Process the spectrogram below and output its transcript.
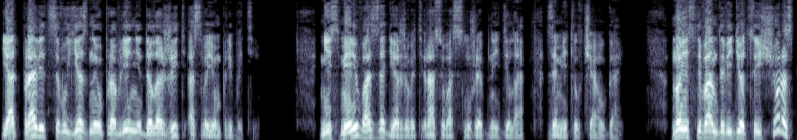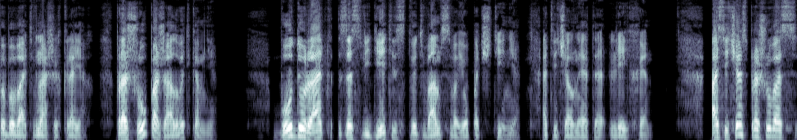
и отправиться в уездное управление доложить о своем прибытии. Не смею вас задерживать, раз у вас служебные дела, — заметил Чаугай. Но если вам доведется еще раз побывать в наших краях, прошу пожаловать ко мне. Буду рад засвидетельствовать вам свое почтение, — отвечал на это Лейхен. А сейчас прошу вас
